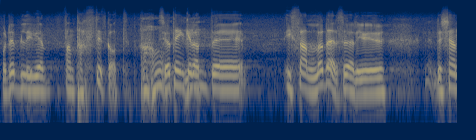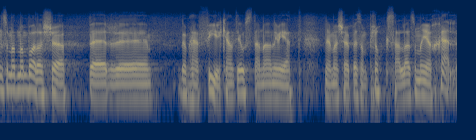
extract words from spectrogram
Och det blev fantastiskt gott. Jaha. Så jag tänker Mm. att eh, i sallader så är det ju det känns som att man bara köper eh, de här fyrkantiga ostarna ni vet när man köper som plocksallad som man gör själv.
